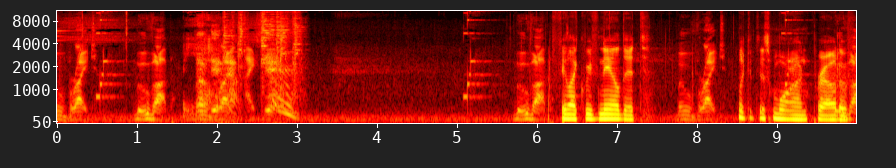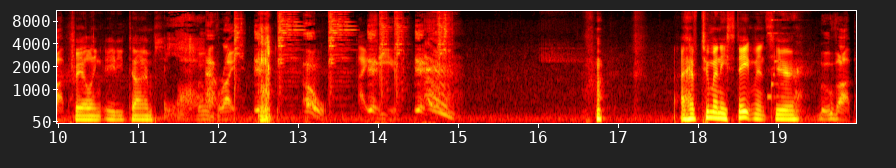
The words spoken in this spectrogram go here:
Move right. Move up. Move right. I see. Move up. I feel like we've nailed it. Move right. Look at this moron proud of up. failing 80 times. Move right. Oh. I see you. I have too many statements here, Move up.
